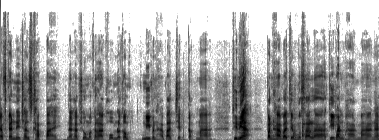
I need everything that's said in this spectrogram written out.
African Nations Cup ไปนะครับ ช่วงมกราคมแล้วก็มีปัญหาบาดเจ็บกลับมา ทีเนี้ยปัญหาบาดเจ็บของซาร่าที่ผ่านๆมานะ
